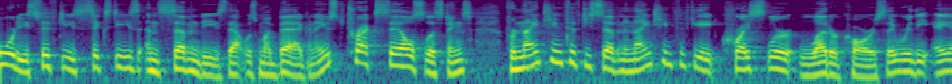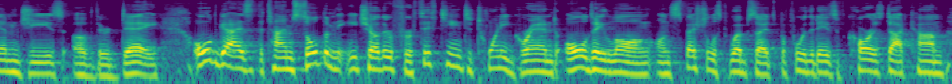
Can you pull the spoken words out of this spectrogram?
40s, 50s, 60s, and 70s. That was my bag. And I used to track sales listings for 1957 and 1958 Chrysler letter cars. They were the AMGs of their day. Old guys at the time sold them to each other for 15 to 20 grand all day long on specialist websites before the days of Cars.com,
